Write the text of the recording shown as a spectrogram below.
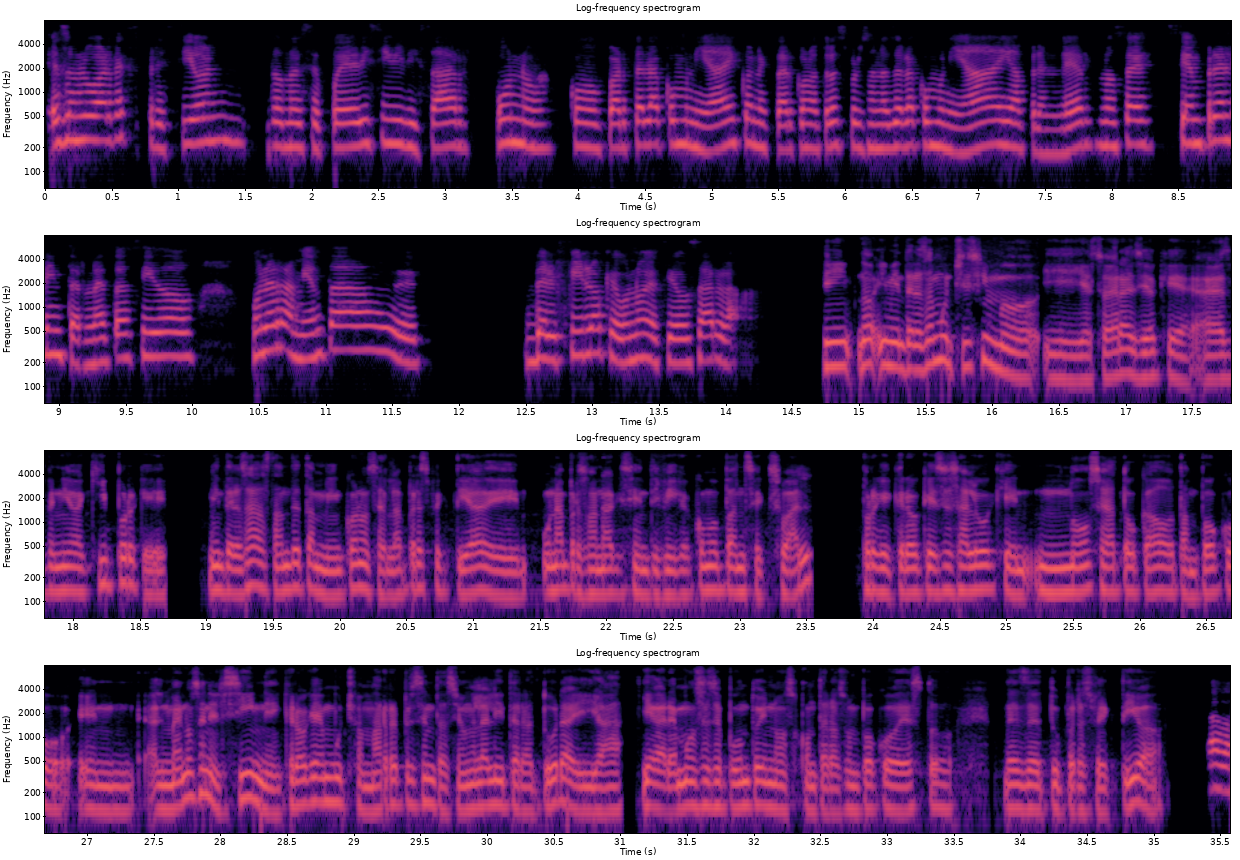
Es un lugar de expresión donde se puede visibilizar uno como parte de la comunidad y conectar con otras personas de la comunidad y aprender. No sé, siempre el Internet ha sido una herramienta del filo que uno decía usarla. Sí, no, y me interesa muchísimo y estoy agradecido que hayas venido aquí porque me interesa bastante también conocer la perspectiva de una persona que se identifica como pansexual porque creo que eso es algo que no se ha tocado tampoco, en, al menos en el cine. Creo que hay mucha más representación en la literatura y ya llegaremos a ese punto y nos contarás un poco de esto desde tu perspectiva. Ah,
